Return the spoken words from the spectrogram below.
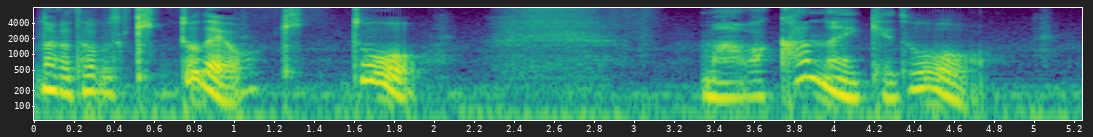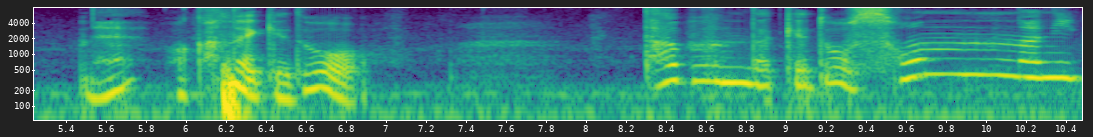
うなんか多分きっとだよ。きっとまあわかんないけどねわかんないけど多分だけどそんなに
